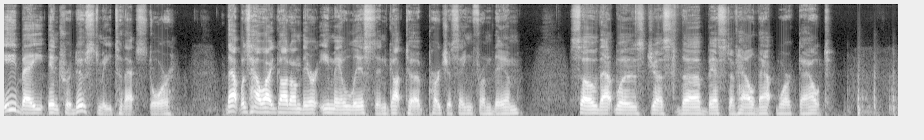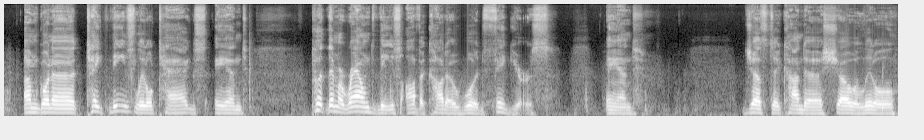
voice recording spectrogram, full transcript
eBay introduced me to that store. That was how I got on their email list and got to purchasing from them. So that was just the best of how that worked out. I'm going to take these little tags and put them around these avocado wood figures. And just to kind of show a little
